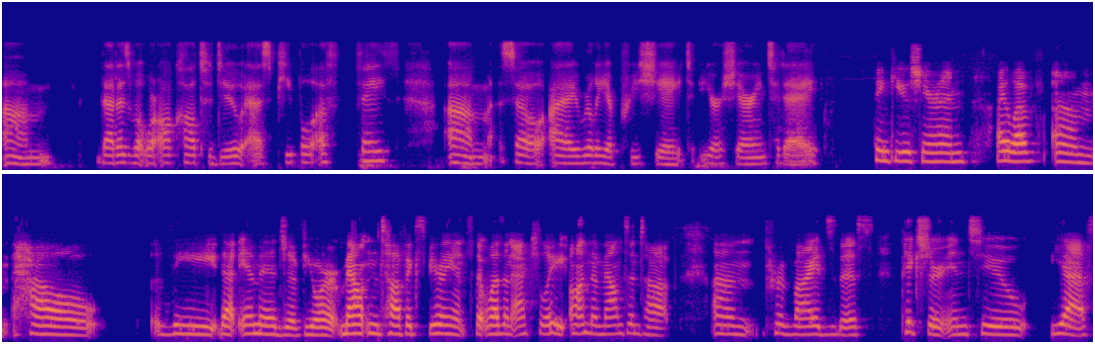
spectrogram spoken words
um, that is what we're all called to do as people of faith um, so I really appreciate your sharing today. Thank you, Sharon. I love um, how the that image of your mountaintop experience that wasn't actually on the mountaintop um, provides this picture into yes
